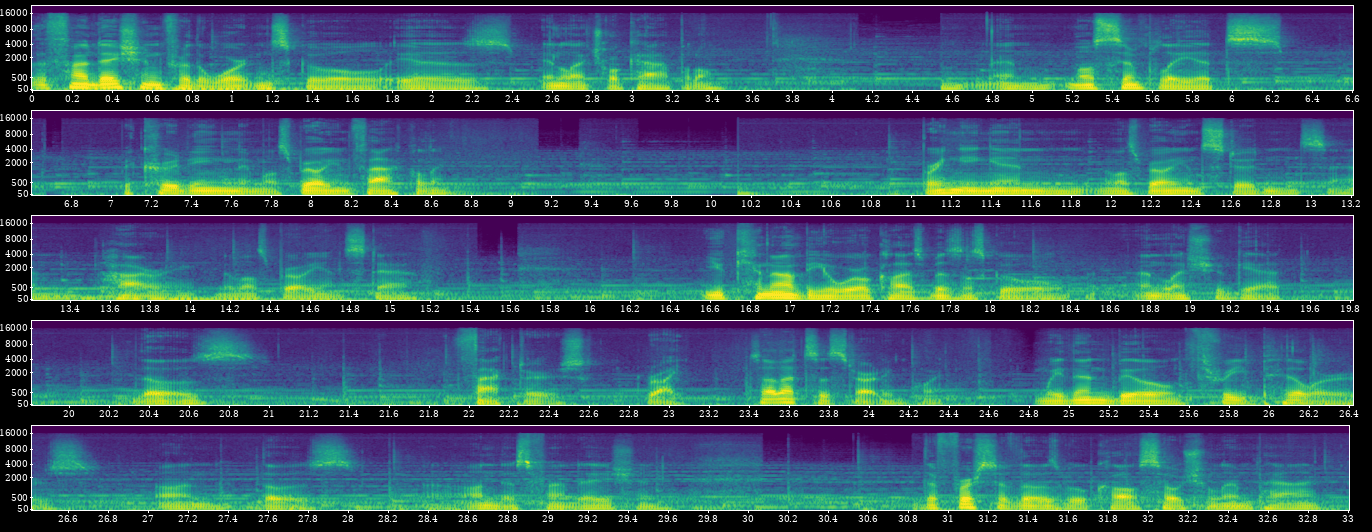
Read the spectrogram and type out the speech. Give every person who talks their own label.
Speaker 1: The foundation for the Wharton School is intellectual capital. And most simply, it's recruiting the most brilliant faculty, bringing in the most brilliant students, and hiring the most brilliant staff. You cannot be a world-class business school unless you get those factors right. So that's the starting point. We then build three pillars on those, on this foundation. The first of those we'll call social impact,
